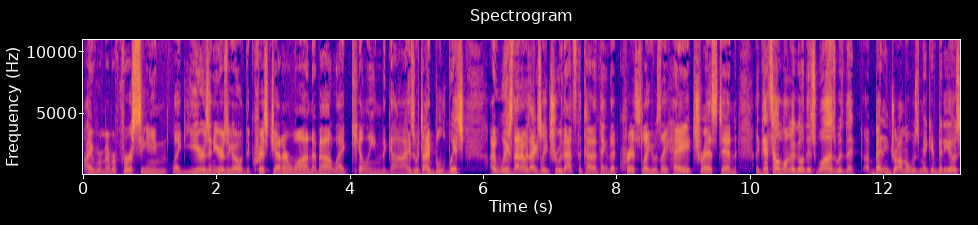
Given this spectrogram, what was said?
I remember first seeing like years and years ago the Kris Jenner one about like killing the guys, which I wish, I wish that it was actually true. That's the kind of thing that Kris, like, it was like, hey, Tristan. Like, that's how long ago this was, was that uh, Benny Drama was making videos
